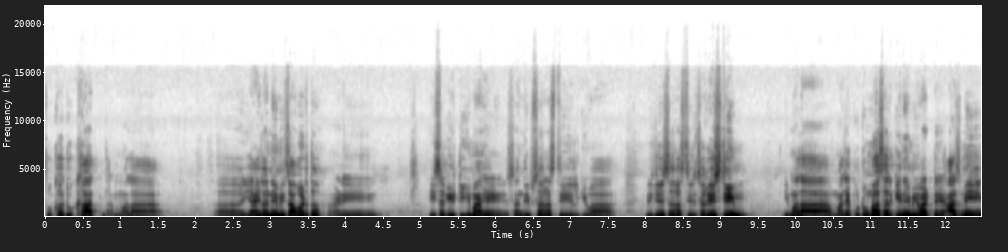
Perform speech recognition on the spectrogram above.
सुखदुःखात. मला अ, यायला नेहमीच आवडतं. आणि ही सगळी टीम आहे. संदीप सर असतील किंवा विजय सर असतील सगळीच टीम की मला माझ्या कुटुंबासारखी नेहमी वाटते. आज मी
